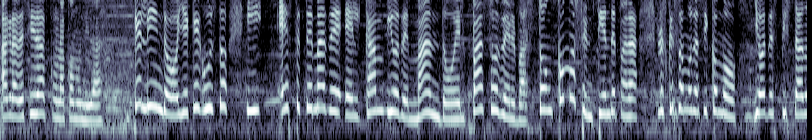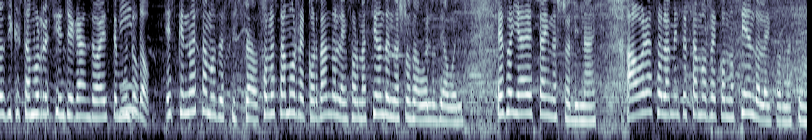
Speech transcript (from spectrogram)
agradecida con la comunidad. Qué lindo, oye, qué gusto. Y este tema del el cambio de mando, el paso del bastón, ¿cómo se entiende para los que somos así como yo despistados y que estamos recién llegando a este mundo? Es que no estamos despistados, solo estamos recordando la información de nuestros abuelos y abuelas. Eso ya está en nuestro linaje. Ahora solamente estamos reconociendo la información.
